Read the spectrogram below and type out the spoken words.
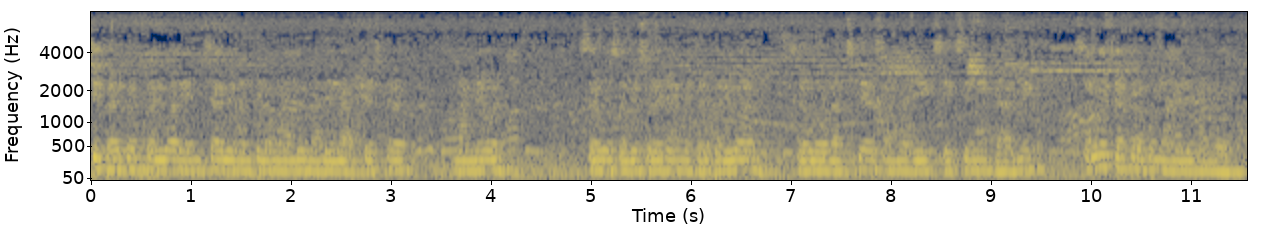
चित्रकर परिवार यांच्या विनंतीला मान देऊन आलेले अक्षस्त मान्यवर सर्व सगळे मित्र परिवार सर्व राजकीय सामाजिक शैक्षणिक धार्मिक सर्व क्षेत्रातून आलेले मान्यवर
